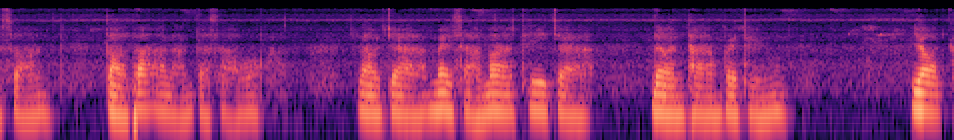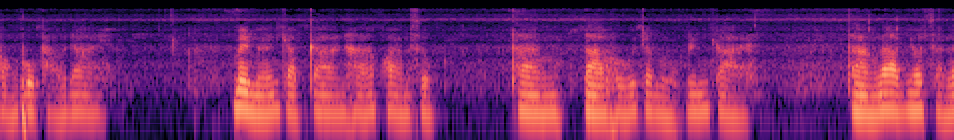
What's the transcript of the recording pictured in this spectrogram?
ำสอน ต่อพระอาหารหันตสาวกเราจะไม่สามารถที่จะเดินทางไปถึง ยอดของภูเขาได้ ไม่เหมือนกับการหาความสุข ทางตาหูจมูกลิ้นกาย ทางลาบยศสาร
